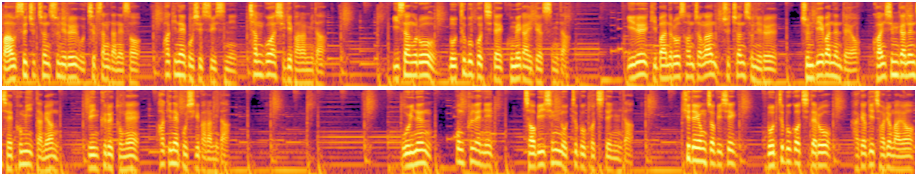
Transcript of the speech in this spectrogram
마우스 추천 순위를 우측 상단에서 확인해 보실 수 있으니 참고하시기 바랍니다. 이상으로 노트북 거치대 구매 가이드였습니다. 이를 기반으로 선정한 추천 순위를 준비해봤는데요. 관심 가는 제품이 있다면 링크를 통해 확인해 보시기 바랍니다. 5위는 홈플래닛 접이식 노트북 거치대입니다. 휴대용 접이식 노트북 거치대로 가격이 저렴하여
